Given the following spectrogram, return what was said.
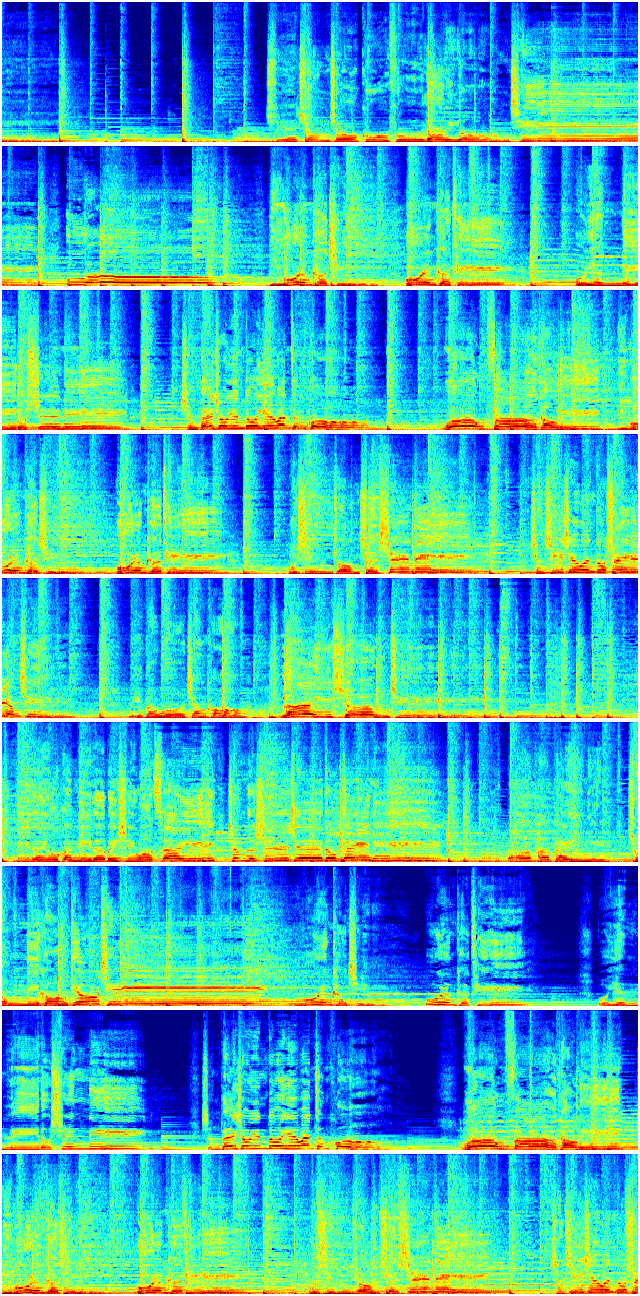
却终究辜负了勇气。可提，我眼里都是你，像白昼云朵，夜晚灯火，我无法逃离。你无人可及，无人可提，我心中全是你，像季节温度，水与氧气，你把我掌控。来生气，你的忧患，你的悲喜，我在意，整个世界都给你，哪怕陪你从你后丢弃。你无人可及，无人可替，我眼里都是你。像白昼云朵，夜晚灯火，我无法逃离。你无人可及，心中全是你。像季节温度水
